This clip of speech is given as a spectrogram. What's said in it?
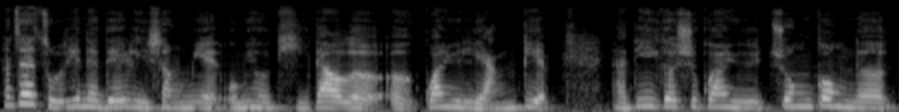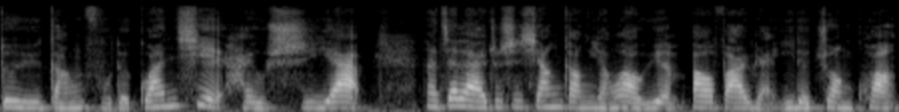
那在昨天的 Daily 上面，我们有提到了呃关于两点。那第一个是关于中共呢对于港府的关切还有施压。那再来就是香港养老院爆发染疫的状况。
